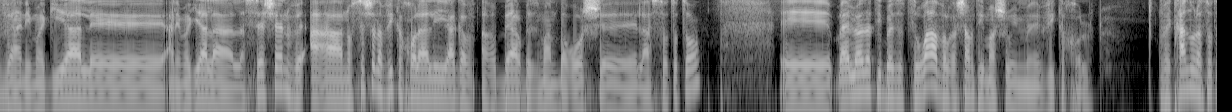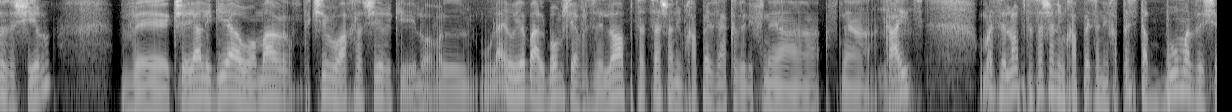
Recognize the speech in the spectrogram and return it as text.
ואני מגיע, ל... אני מגיע ל... לסשן, והנושא של הוי כחול היה לי אגב הרבה הרבה זמן בראש לעשות אותו. לא ידעתי באיזה צורה, אבל רשמתי משהו עם וי כחול. והתחלנו לעשות איזה שיר, וכשאייל הגיע הוא אמר, תקשיבו, אחלה שיר כאילו, אבל אולי הוא יהיה באלבום שלי, אבל זה לא הפצצה שאני מחפש, זה היה כזה לפני, ה... לפני הקיץ. הוא אומר, זה לא הפצצה שאני מחפש, אני מחפש את הבום הזה ש...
